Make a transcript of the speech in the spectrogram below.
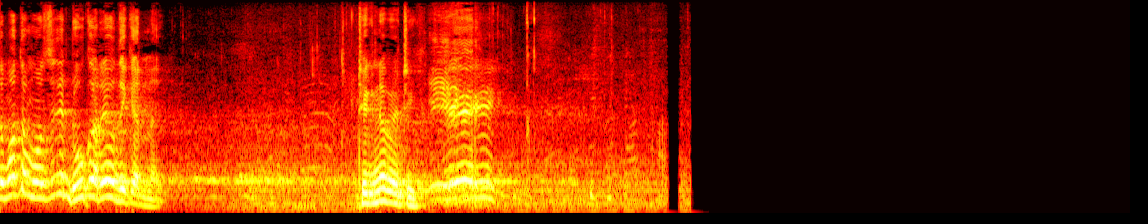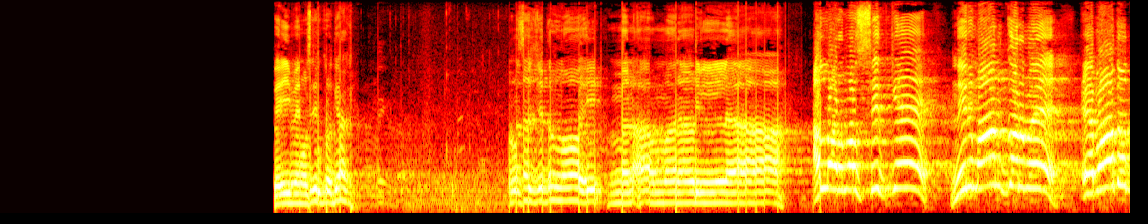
তোমার তো মসজিদে ঢুকারে অধিকার নাই। ঠিক না ভাই, ঠিক? নির্মাণ করবে, এবাদত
